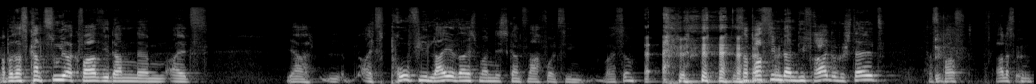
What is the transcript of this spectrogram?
Aber das kannst du ja quasi dann ähm, als ja, als Profi-Laie, sag ich mal, nicht ganz nachvollziehen, weißt du? Deshalb hast du ihm dann die Frage gestellt, das passt, alles gut.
